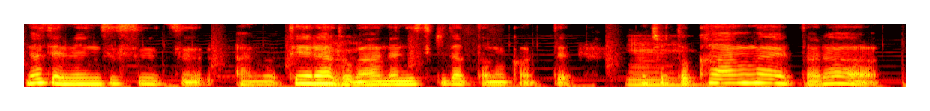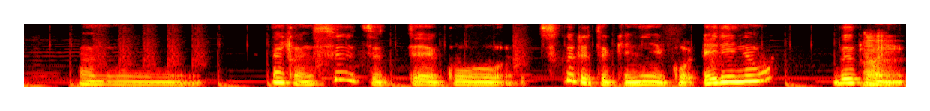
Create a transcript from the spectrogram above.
なぜメンズスーツ、あのテーラードがあんなに好きだったのかって、うん。ちょっと考えたら、あのーなんかねスーツってこう作る時にこう襟の部分、はい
